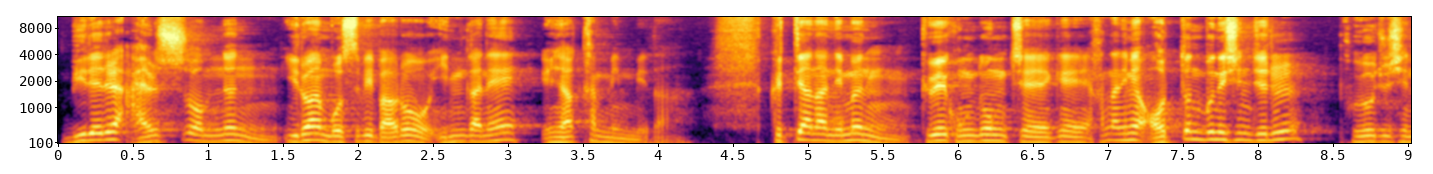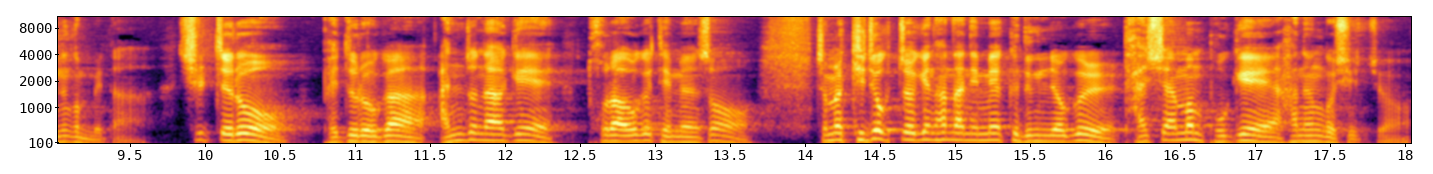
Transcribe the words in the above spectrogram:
미래를 알 수 없는 이러한 모습이 바로 인간의 연약함입니다. 그때 하나님은 교회 공동체에게 하나님의 어떤 분이신지를 보여주시는 겁니다. 실제로 베드로가 안전하게 돌아오게 되면서 정말 기적적인 하나님의 그 능력을 다시 한번 보게 하는 것이죠.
